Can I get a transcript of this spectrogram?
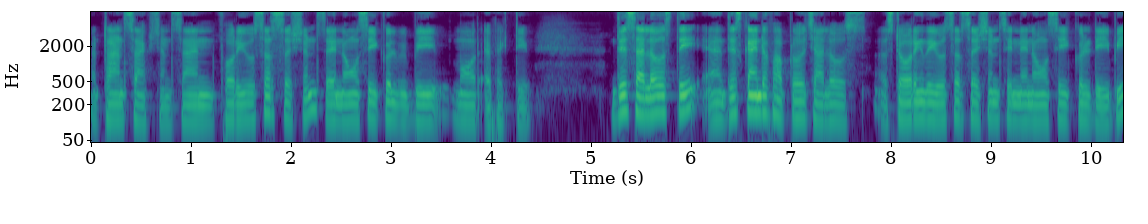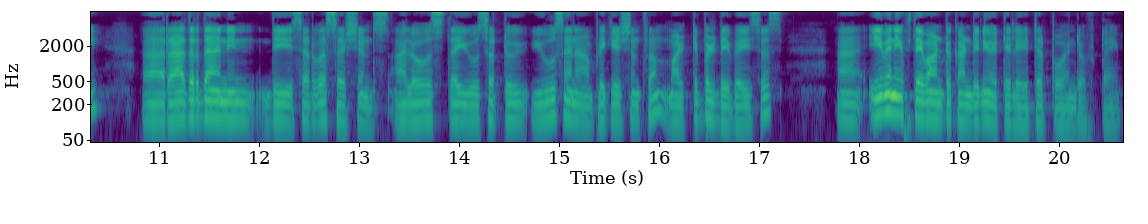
uh, transactions, and for user sessions, a NoSQL will be more effective. This allows the uh, this kind of approach allows uh, storing the user sessions in a NoSQL DB uh, rather than in the server sessions allows the user to use an application from multiple devices uh, even if they want to continue at a later point of time.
